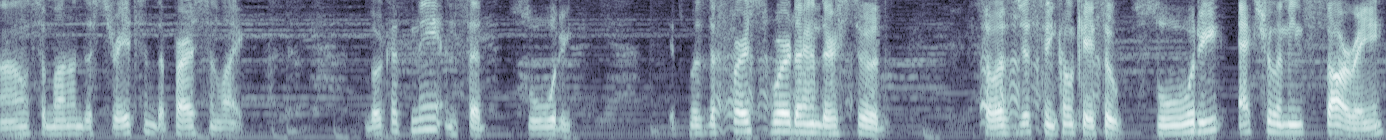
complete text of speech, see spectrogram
on someone on the street, and the person, like, looked at me and said, sorry. It was the first word I understood. So I was just thinking, okay, so sorry actually means sorry.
